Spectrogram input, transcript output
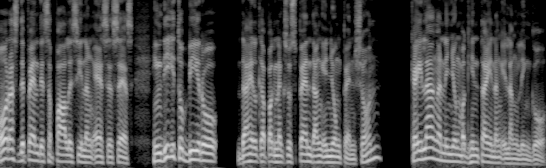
oras depende sa policy ng SSS. Hindi ito biro dahil kapag nagsuspend ang inyong pensyon, kailangan ninyong maghintay ng ilang linggo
